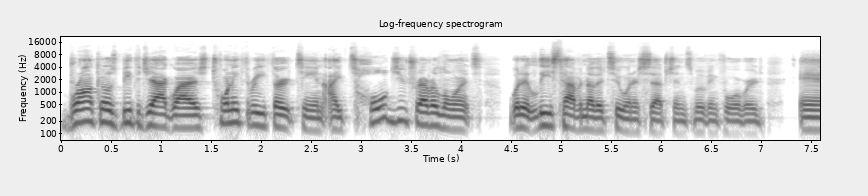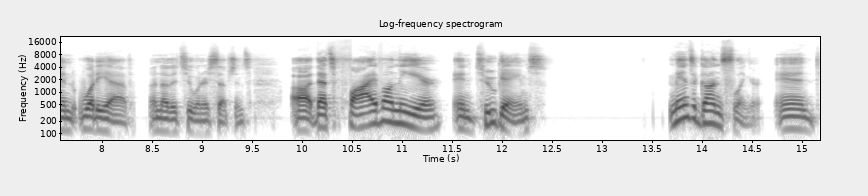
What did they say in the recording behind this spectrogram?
Broncos beat the Jaguars 23 13. I told you Trevor Lawrence would at least have another two interceptions moving forward. And what do you have? Another two interceptions. Uh, that's five on the year in two games. Man's a gunslinger, and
